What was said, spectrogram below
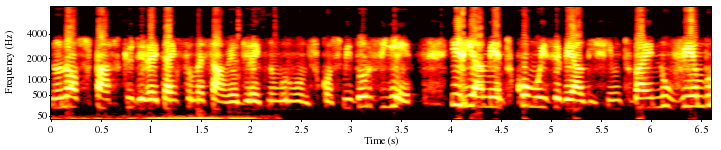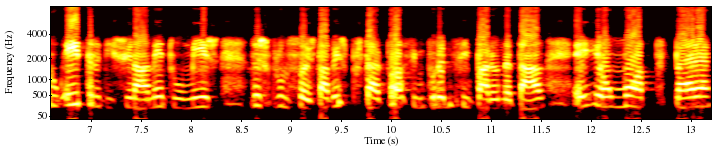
no nosso espaço que o direito à informação é o direito número um dos consumidores e é. E realmente, como a Isabel disse muito bem, novembro é tradicionalmente o mês das promoções. Talvez por estar próximo, por antecipar o Natal, é, é um mote para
